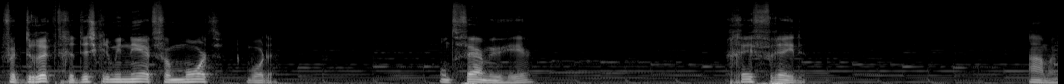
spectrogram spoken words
verdrukt, gediscrimineerd, vermoord worden. Ontferm u, Heer. Geef vrede. Amen.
